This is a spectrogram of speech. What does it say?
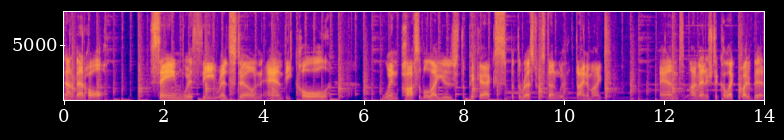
Not a bad haul. Same with the redstone and the coal. When possible, I used the pickaxe, but the rest was done with dynamite. And I managed to collect quite a bit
